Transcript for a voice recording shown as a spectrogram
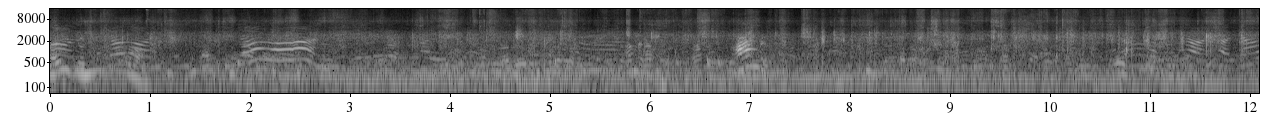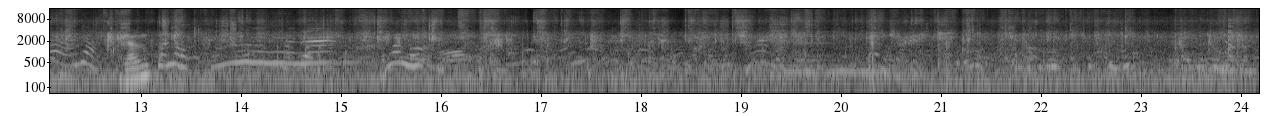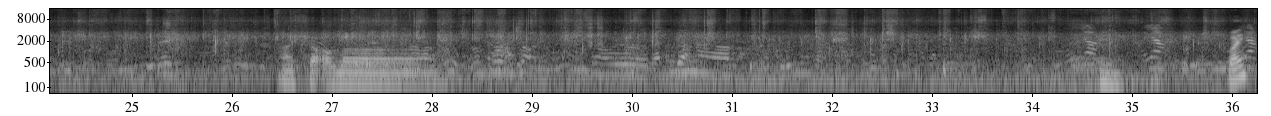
Burayı dönmek zorunda. Amir. Gel mi? Maşallah. Hmm. Why?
